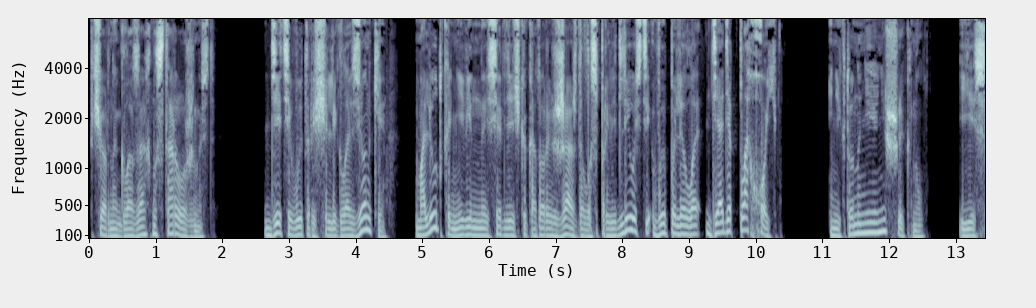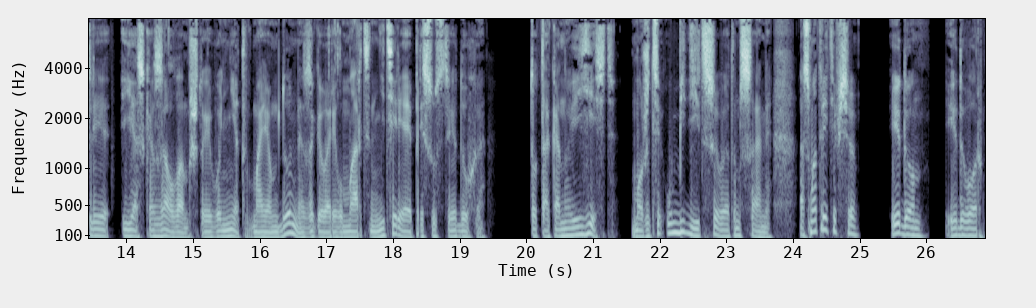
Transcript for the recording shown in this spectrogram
в черных глазах настороженность. Дети вытаращили глазенки — Малютка, невинное сердечко которой жаждало справедливости, выпалила «дядя плохой». И никто на нее не шикнул. «Если я сказал вам, что его нет в моем доме», — заговорил Мартин, не теряя присутствия духа, — «то так оно и есть. Можете убедиться в этом сами. Осмотрите все. И дом, и двор,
